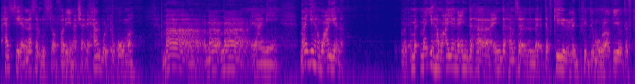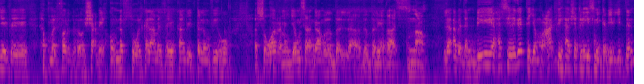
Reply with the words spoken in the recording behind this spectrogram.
حسي الناس المستنفرين عشان يحاربوا الحكومة ما ما ما يعني ما جهة معينة ما جهة معينة عندها عندها مثلا تفكير في الديمقراطية وتفكير في حكم الفرد والشعب يحكم نفسه والكلام اللي كان بيتكلموا فيه الثوار لما جو مثلا قاموا ضد ضد الإنغاز. نعم. لا ابدا. دي حسي لقيت تجمعات فيها شكل إثني كبير جدا.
